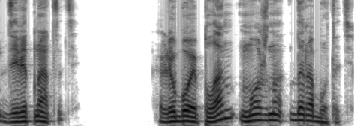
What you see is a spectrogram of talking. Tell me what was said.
19. Любой план можно доработать.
